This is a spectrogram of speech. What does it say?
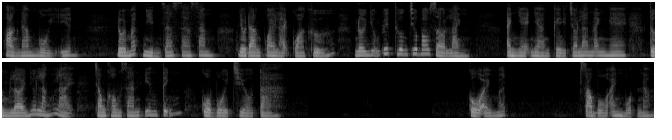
Hoàng Nam ngồi yên, đôi mắt nhìn ra xa xăm, như đang quay lại quá khứ, nơi những vết thương chưa bao giờ lành. Anh nhẹ nhàng kể cho Lan Anh nghe, từng lời như lắng lại trong không gian yên tĩnh của buổi chiều tà. Cô ấy mất sau bố anh một năm.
